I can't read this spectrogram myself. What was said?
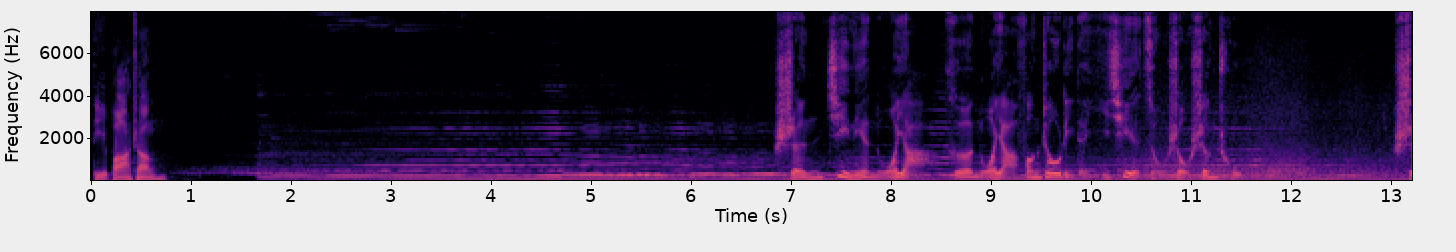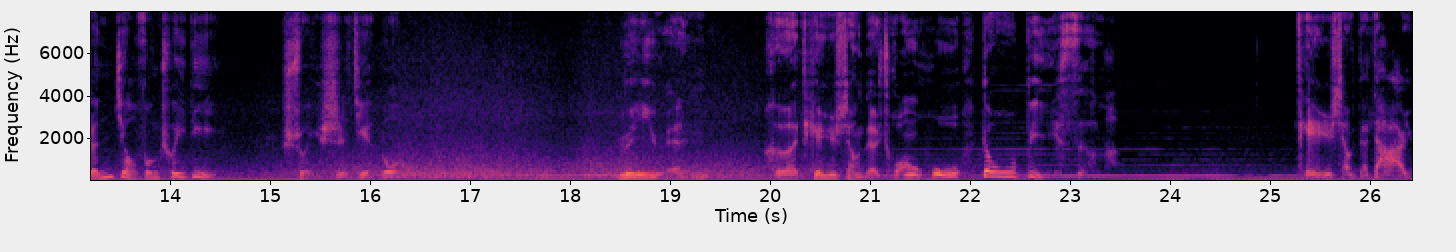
第八章，神纪念挪亚和挪亚方舟里的一切走兽牲畜。神叫风吹地，水势渐落，渊源和天上的窗户都闭塞了，天上的大雨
